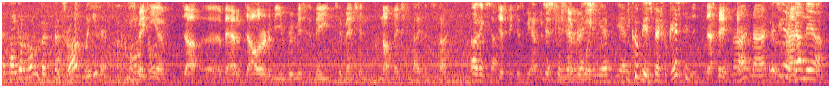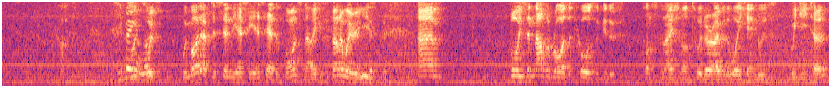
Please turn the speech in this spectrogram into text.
and they got it wrong, but that's right. We get that fucking wrong all the Speaking time. of Du- uh, about Abdallah, it'd be remiss of me to mention not mention Nathan Snow, I think so. just because we have to just mention because him you every mentioned, week. yep, yeah. He could be a special guest in it. No, no. Where's he going to come down? Is he being we, aloof? we've- we might have to send the SES out to find Snow because I don't know where he is. um, boys, another ride that caused a bit of consternation on Twitter over the weekend was Widgee Turf.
